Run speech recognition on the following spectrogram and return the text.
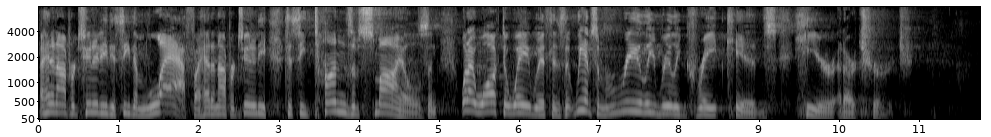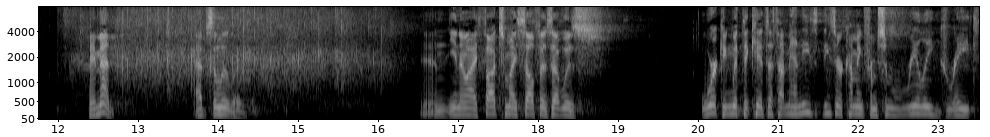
I had an opportunity to see them laugh. I had an opportunity to see tons of smiles. And what I walked away with is that we have some really, really great kids here at our church. Amen. Absolutely. And, you know, I thought to myself as I was working with the kids, I thought, man, these, these are coming from some really great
